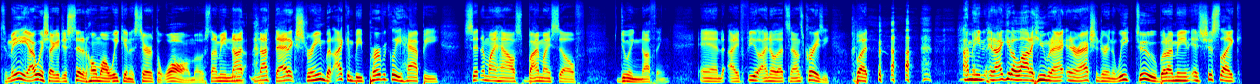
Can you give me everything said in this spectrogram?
to me, I wish I could just sit at home all weekend and stare at the wall almost. I mean, not not that extreme, but I can be perfectly happy sitting in my house by myself doing nothing. And I feel I know that sounds crazy, but I mean, and I get a lot of human interaction during the week too, but I mean, it's just like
